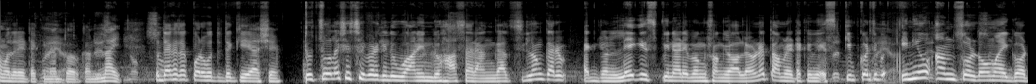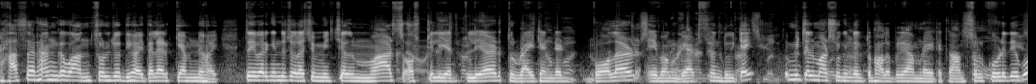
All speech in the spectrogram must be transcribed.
আমাদের এটা কেনার দরকার নাই। তো দেখা যাক পরবর্তীতে কে আসে। তো চলে এসেছে এবার কিন্তু ওয়ান ইন্দু হাসারাঙ্গা শ্রীলঙ্কার একজন লেগ স্পিনার এবং সঙ্গে অলরাউন্ডার তো আমরা এটাকে স্কিপ করতে ইনিও unsold oh my god Hasaranga unsold যদি হয় তাহলে আর কেমনে হয়? তো এবার কিন্তু চলে আসছে মিচেল মার্স অস্ট্রেলিয়ার প্লেয়ার তো রাইট হ্যান্ডেড বলার এবং ব্যাটসম্যান দুইটাই। তো মিচেল মার্সও কিন্তু একটা ভালো প্লেয়ার আমরা এটাকে আনসোল করে দেবো।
